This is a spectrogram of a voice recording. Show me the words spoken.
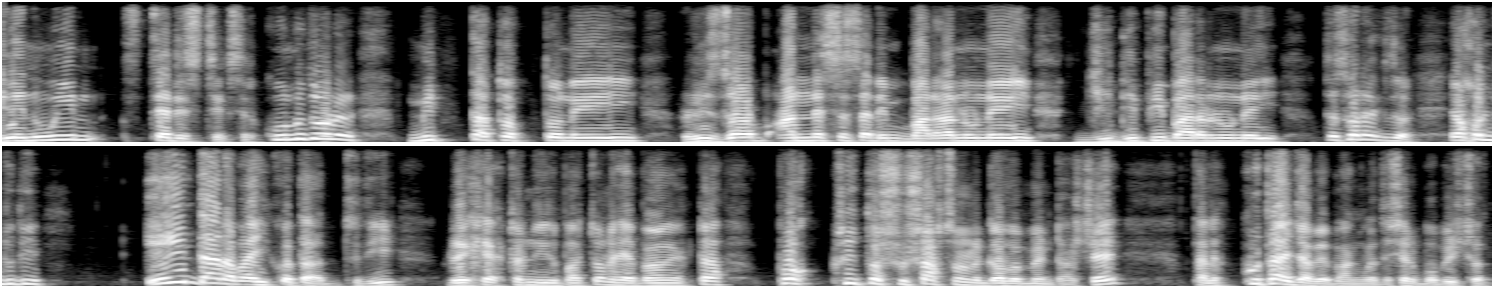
জেনুইন স্ট্যাটিস্টিক্সের কোনো ধরনের মিথ্যা তত্ত্ব নেই রিজার্ভ আননেসেসারি বাড়ানো নেই জিডিপি বাড়ানো নেই। তো স্যার একজন, এখন যদি এই ধারাবাহিকতা যদি রেখে একটা নির্বাচন হয় এবং একটা প্রকৃত সুশাসনের গভর্নমেন্ট আসে, তাহলে কোথায় যাবে বাংলাদেশের ভবিষ্যৎ?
